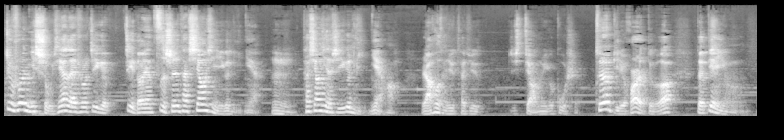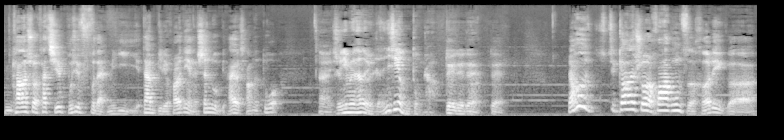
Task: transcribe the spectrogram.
就是说你首先来说，这个这个导演自身他相信一个理念。嗯他相信的是一个理念啊，然后他去他去讲这么一个故事。虽然比利华尔德的电影，你刚才说他其实不去附带什么意义，但比利华尔德电影的深度比他要强得多。哎，是因为他对人性洞察。对对对对。然后就刚才说了，花花公子和这个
